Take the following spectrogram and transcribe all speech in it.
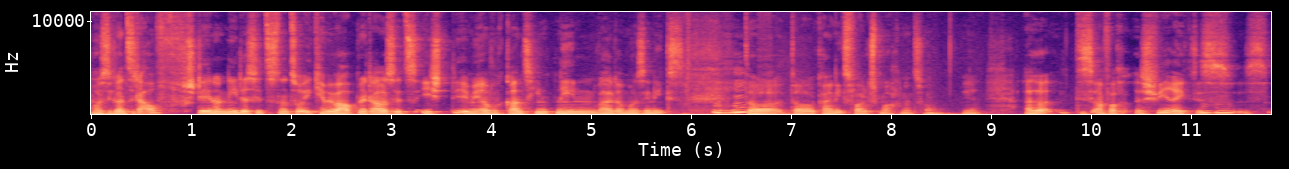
muss ich die ganze Zeit aufstehen und niedersitzen und so. Ich kenne überhaupt nicht aus. Jetzt ich stehe mir einfach ganz hinten hin, weil da muss ich nichts, mhm. da, da kann ich nichts falsch machen und so. Ja? Also das ist einfach schwierig. Das, mhm. ist,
